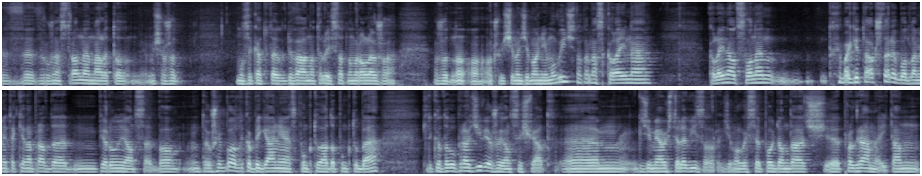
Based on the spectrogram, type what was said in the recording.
w, w różne strony, no ale to myślę, że muzyka tutaj odgrywała na tyle istotną rolę, że, że no, o, oczywiście będziemy o niej mówić, natomiast kolejne Kolejne odsłony, chyba GTA 4 było dla mnie takie naprawdę piorunujące, bo to już nie było tylko bieganie z punktu A do punktu B, tylko to był prawdziwie żyjący świat, gdzie miałeś telewizor, gdzie mogłeś sobie poglądać e, programy i tam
